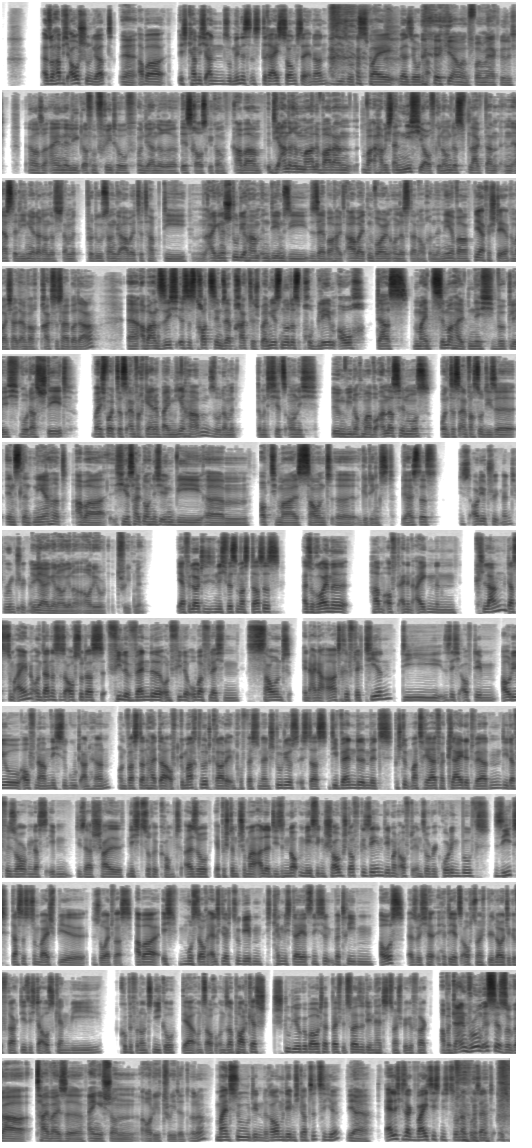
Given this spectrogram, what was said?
Also habe ich auch schon gehabt, ja. aber ich kann mich an so mindestens drei Songs erinnern, die so zwei Versionen hatten. ja, man, voll merkwürdig. Also eine liegt auf dem Friedhof und die andere ist rausgekommen. Aber die anderen Male war dann, habe ich dann nicht hier aufgenommen. Das lag dann in erster Linie daran, dass ich dann mit Producern gearbeitet habe, die ein eigenes Studio haben, in dem sie selber halt arbeiten wollen und es dann auch in der Nähe war. Ja, verstehe. Dann war ich halt einfach praxishalber da. Äh, aber an sich ist es trotzdem sehr praktisch. Bei mir ist nur das Problem auch, dass mein Zimmer halt nicht wirklich, wo das steht, weil ich wollte das einfach gerne bei mir haben, so damit, damit ich jetzt auch nicht irgendwie nochmal woanders hin muss und das einfach so diese Instant-Nähe hat. Aber hier ist halt noch nicht irgendwie ähm, optimal Sound äh, gedingst. Wie heißt das? Dieses Audio-Treatment, Room-Treatment. Ja, genau, genau. Audio-Treatment. Ja, für Leute, die nicht wissen, was das ist. Also Räume haben oft einen eigenen Klang, das zum einen. Und dann ist es auch so, dass viele Wände und viele Oberflächen Sound in einer Art reflektieren, die sich auf dem Audioaufnahmen nicht so gut anhören. Und was dann halt da oft gemacht wird, gerade in professionellen Studios, ist, dass die Wände mit bestimmtem Material verkleidet werden, die dafür sorgen, dass eben dieser Schall nicht zurückkommt. Also, ihr habt bestimmt schon mal alle diesen noppenmäßigen Schaumstoff gesehen, den man oft in so Recording Booths sieht. Das ist zum Beispiel so etwas. Aber ich musste auch ehrlich gesagt zugeben, ich kenne mich da jetzt nicht so übertrieben aus. Also, ich hä- hätte jetzt auch zum Beispiel Leute gefragt, die sich da auskennen, wie Kumpel von uns, Nico, der uns auch unser Podcast-Studio gebaut hat, beispielsweise, den hätte ich zum Beispiel gefragt. Aber dein Room ist ja sogar teilweise eigentlich schon audio-treated, oder? Meinst du den Raum, in dem ich gerade sitze hier? Ja, ja. Ehrlich gesagt weiß ich es nicht zu 100 Prozent. ich,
